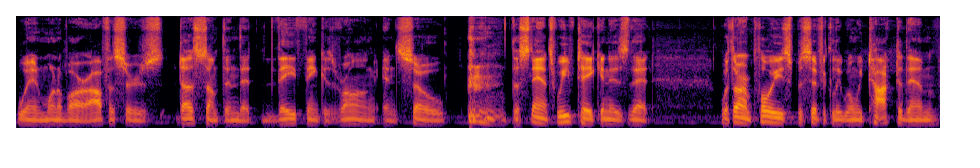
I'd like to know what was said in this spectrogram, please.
when one of our officers does something that they think is wrong. And so the stance we've taken is that with our employees specifically, when we talk to them,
